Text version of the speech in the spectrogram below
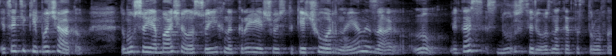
І це тільки початок. Тому що я бачила, що їх накриє щось таке чорне. Я не знаю. Ну, якась дуже серйозна катастрофа.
